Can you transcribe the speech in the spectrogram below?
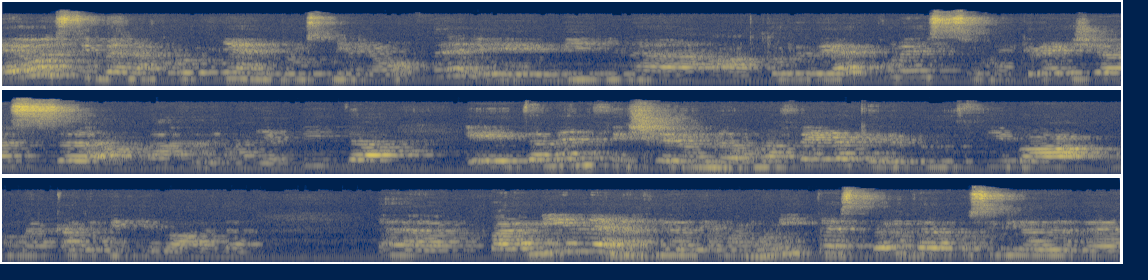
Eu estive na Coruña em 2011 e vim a Torre de Hércules, uma igrejas, a Praça de Maria Pita e também fizeram uma feira que reproduzia um mercado medieval. Eh, para mí la ciudad es muy bonita, espero tener la posibilidad de ver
